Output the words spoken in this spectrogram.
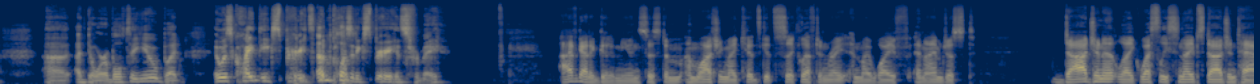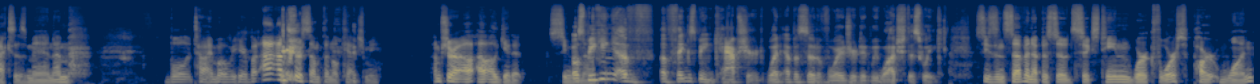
uh, adorable to you, but it was quite the experience, unpleasant experience for me. I've got a good immune system. I'm watching my kids get sick left and right, and my wife, and I'm just dodging it like Wesley Snipes dodging taxes, man. I'm bullet time over here, but I, am sure something will catch me. I'm sure I'll, I'll get it soon. Well, enough. speaking of of things being captured, what episode of Voyager did we watch this week? Season seven, episode sixteen, Workforce, Part One,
